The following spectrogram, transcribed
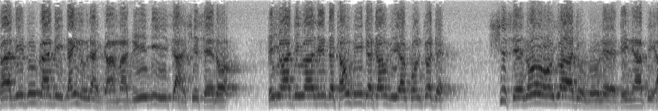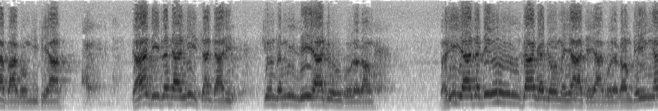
ကာတိတုကာတိတိုင်းလိုလိုက်ကာမတိပိစ80တော့တရွာတရွာလင်းတထောင်စီတထောင်စီအခွန်ထွက်တဲ့80တော့ရွာတို့ကိုလည်းဒိဏပေးအပ်ပါကုန်ပြီဖေဟာဓာတိတတနိသတ္တာရိကျွန်းသမီး400တို့ကို၎င်း ပရိယာတတိဥသာကတော်မယတရားကို၎င်းဒိဏံ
